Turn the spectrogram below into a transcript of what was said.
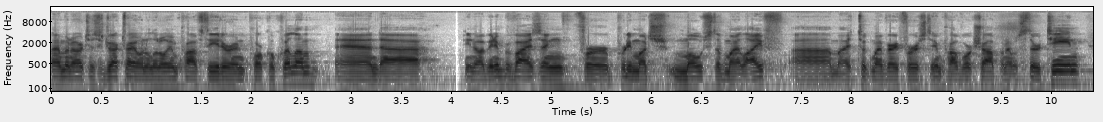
I'm an artistic director. I own a little improv theater in Port Coquitlam, and uh, you know I've been improvising for pretty much most of my life. Um, I took my very first improv workshop when I was 13.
